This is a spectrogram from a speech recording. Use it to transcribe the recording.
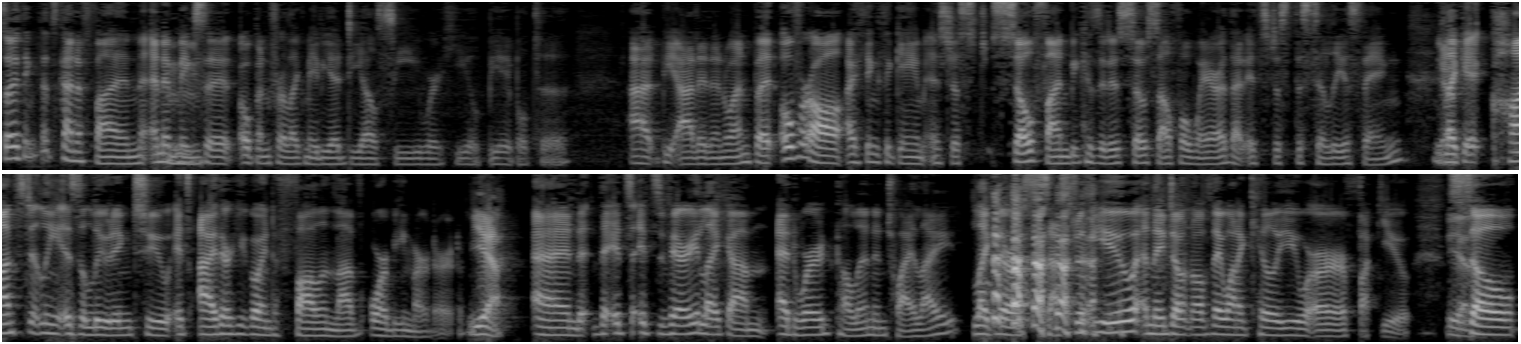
So I think that's kind of fun, and it Mhm. makes it open for like maybe a DLC where he'll be able to add, be added in one. But overall, I think the game is just so fun because it is so self-aware that it's just the silliest thing. Yeah. Like it constantly is alluding to it's either you're going to fall in love or be murdered, Yeah, and the, it's it's very like um Edward Cullen in Twilight. Like they're obsessed with you, and they don't know if they want to kill you or fuck you. yeah. So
